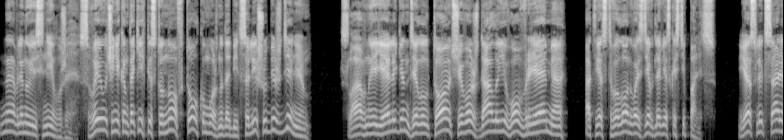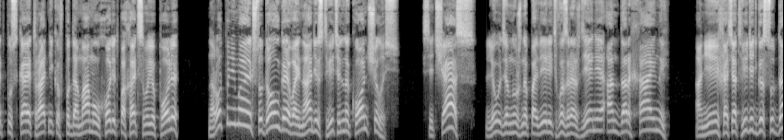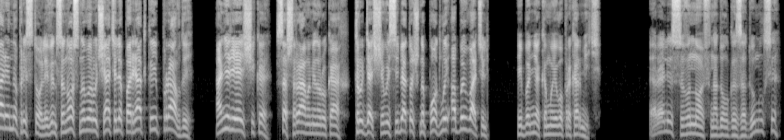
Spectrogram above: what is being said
Невлин уяснил уже, с выучеником таких пестунов толку можно добиться лишь убеждением. Славный Елеген делал то, чего ждало его время, — ответствовал он, воздев для вескости палец. Если царь отпускает ратников по домам и уходит пахать свое поле, народ понимает, что долгая война действительно кончилась. Сейчас людям нужно поверить в возрождение Андархайны. Они хотят видеть государя на престоле, венценосного ручателя порядка и правды, а не резчика со шрамами на руках, трудящего себя точно подлый обыватель, ибо некому его прокормить. Эрелис вновь надолго задумался,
